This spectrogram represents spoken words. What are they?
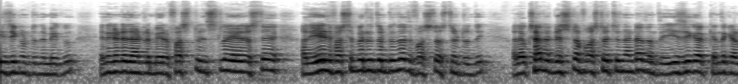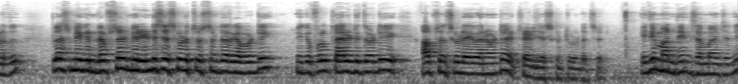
ఈజీగా ఉంటుంది మీకు. ఎందుకంటే దాంట్లో మీరు ఫస్ట్ లిస్ట్లో ఏది వస్తే అది ఏది ఫస్ట్ పెరుగుతుంటుందో అది ఫస్ట్ వస్తుంటుంది. అది ఒకసారి లిస్ట్లో ఫస్ట్ వచ్చిందంటే అది అంత ఈజీగా కిందకి వెళ్ళదు. ప్లస్ మీకు లెఫ్ట్ సైడ్ మీరు ఇండిసెస్ కూడా చూస్తుంటారు కాబట్టి మీకు ఫుల్ క్లారిటీ తోటి ఆప్షన్స్ కూడా ఏమైనా ఉంటే ట్రేడ్ చేసుకుంటూ ఉండొచ్చు. ఇది మన దీనికి సంబంధించింది.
